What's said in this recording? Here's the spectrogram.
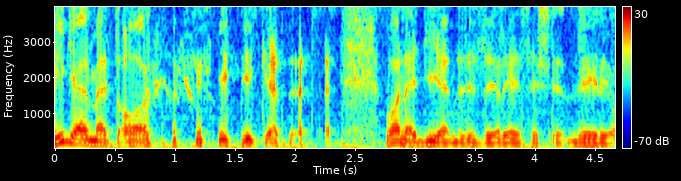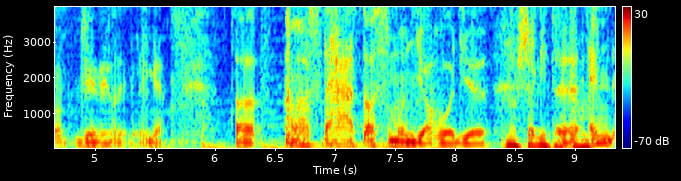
figyelmet arra. igen. Van egy ilyen izé rész, és Jamie Oliver, igen. Uh, az tehát azt mondja, hogy Na, segítettem. en,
